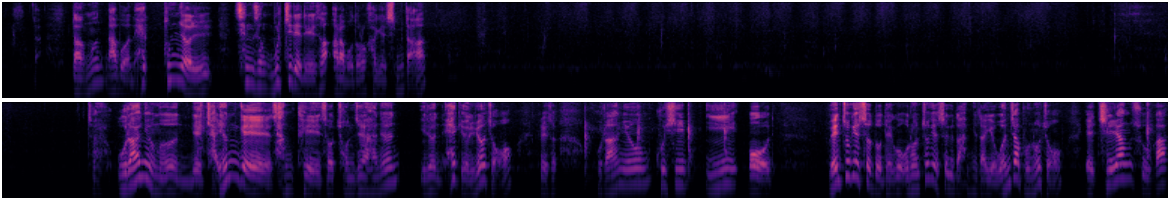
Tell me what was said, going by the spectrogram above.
자, 다음은 나번 핵 분열 생성 물질에 대해서 알아보도록 하겠습니다. 자, 우라늄은 자연계 상태에서 존재하는 이런 핵연료죠. 그래서 우라늄 92 뭐 왼쪽에 써도 되고 오른쪽에 쓰기도 합니다. 이게 원자 번호죠. 예, 질량수가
